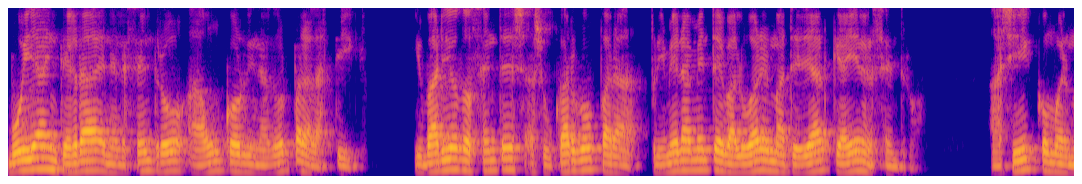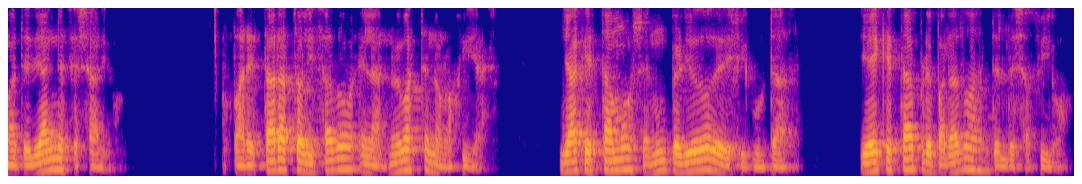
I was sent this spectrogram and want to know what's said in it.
Voy a integrar en el centro a un coordinador para las TIC y varios docentes a su cargo para primeramente evaluar el material que hay en el centro, así como el material necesario para estar actualizado en las nuevas tecnologías, ya que estamos en un periodo de dificultad y hay que estar preparados ante el desafío.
